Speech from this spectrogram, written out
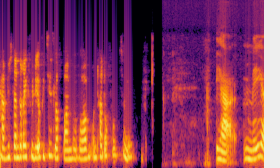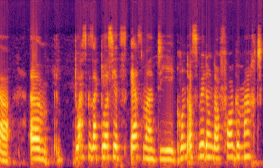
habe mich dann direkt für die Offizierslaufbahn beworben und hat auch funktioniert. Ja, mega. Ähm, du hast gesagt, du hast jetzt erstmal die Grundausbildung davor gemacht.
